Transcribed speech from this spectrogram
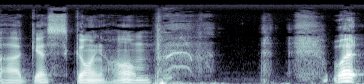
uh, "Guess going home." what?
